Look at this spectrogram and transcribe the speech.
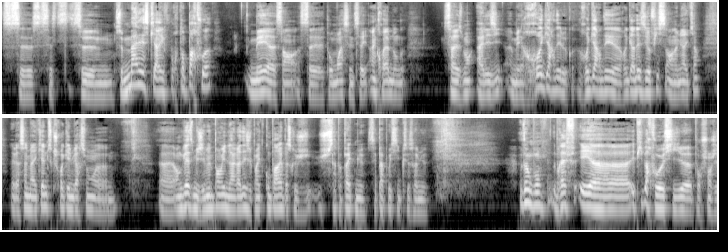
ce, ce, ce, malaise qui arrive pourtant parfois mais euh, ça, pour moi, c'est une série incroyable. Donc, sérieusement, allez-y. Mais regardez-le, quoi. Regardez, euh, regardez The Office en américain, la version américaine, parce que je crois qu'il y a une version euh, euh, anglaise, mais j'ai même pas envie de la regarder. J'ai pas envie de comparer parce que ça peut pas être mieux. C'est pas possible que ce soit mieux. Donc bon, bref, et, euh, et puis parfois aussi, pour changer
